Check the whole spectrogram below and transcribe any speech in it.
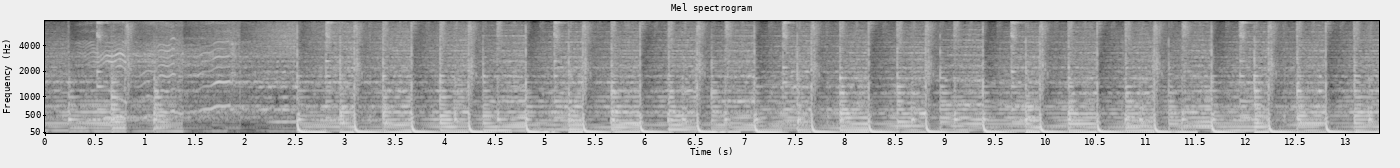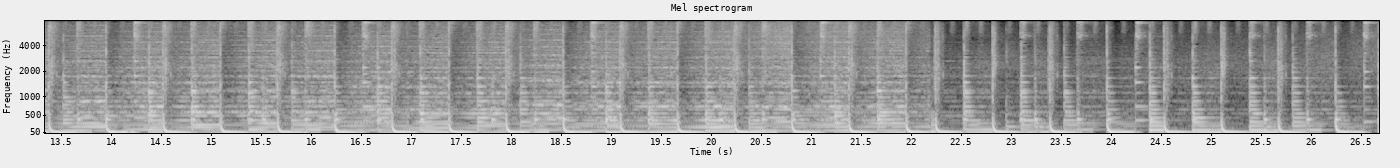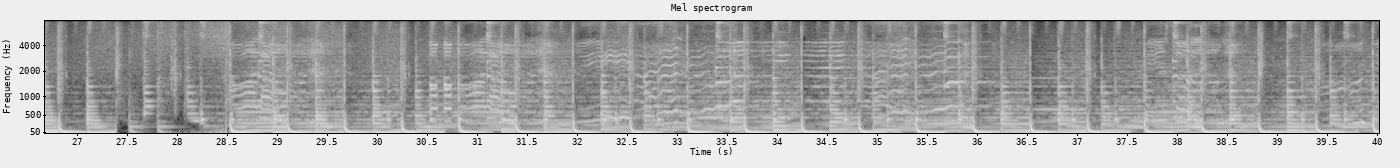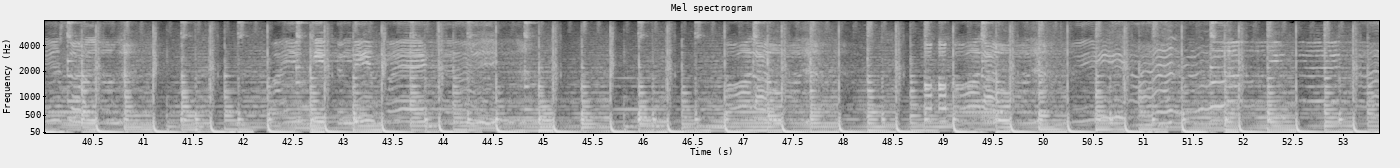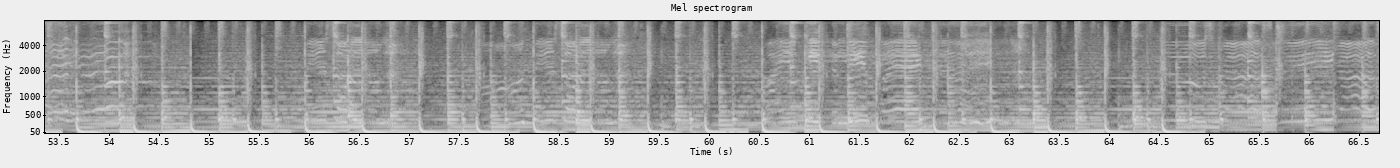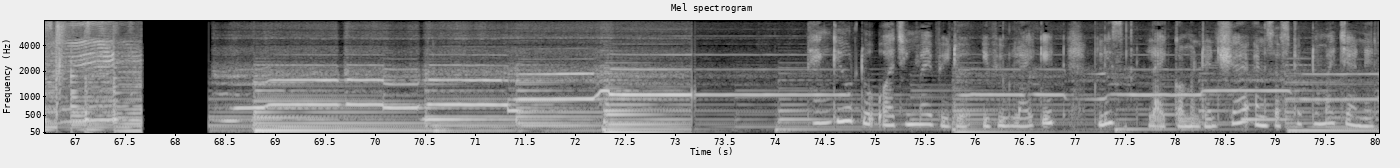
You. Watching my video. If you like it please like comment and share and subscribe to my channel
